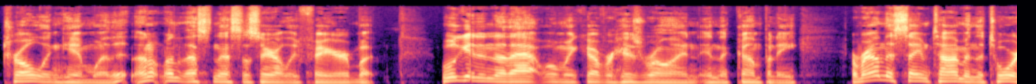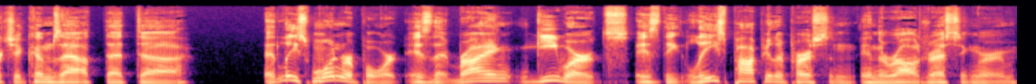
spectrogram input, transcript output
trolling him with it. I don't know that that's necessarily fair, but we'll get into that when we cover his run in the company. Around the same time in the torch, it comes out that, uh, at least one report is that Brian Gewirtz is the least popular person in the Raw dressing room.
